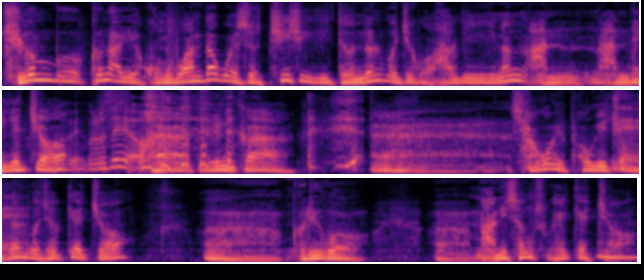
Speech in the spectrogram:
지금 뭐 그 나이에 공부한다고 해서 지식이 더 넓어지고 하기는 안, 안 되겠죠. 왜 그러세요? 아, 그러니까 에, 사고의 폭이 좀 네. 넓어졌겠죠. 어, 그리고 어, 많이 성숙했겠죠.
